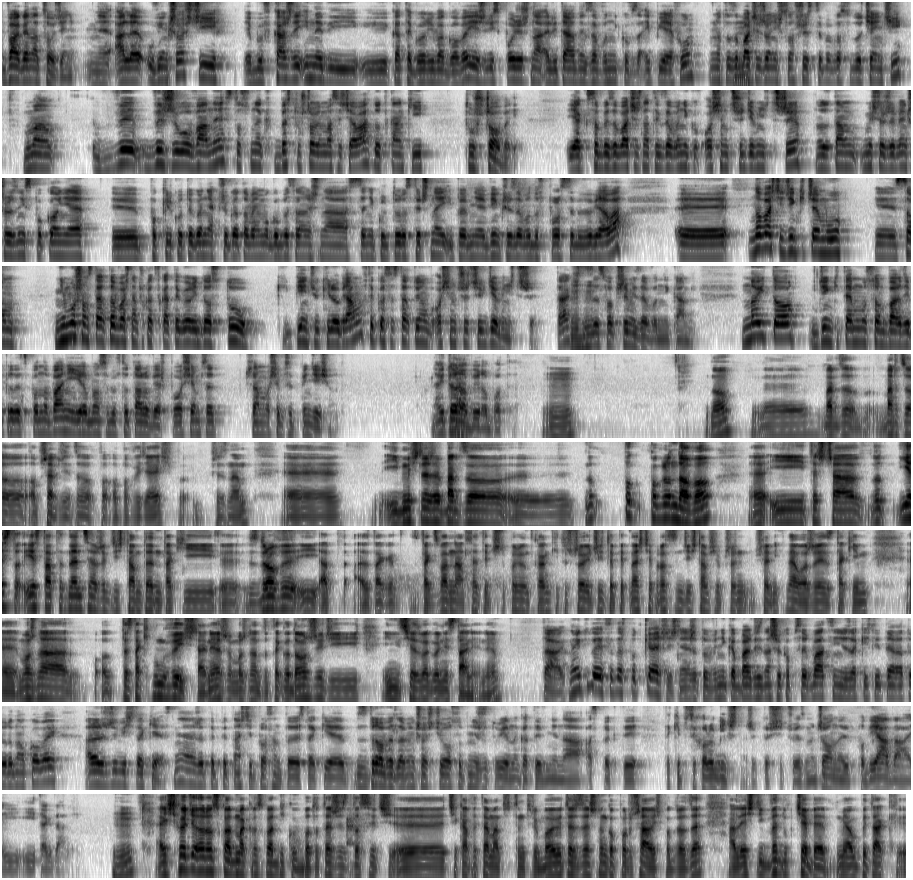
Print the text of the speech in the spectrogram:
wagę na co dzień. Y, ale u większości, jakby w każdej innej y, kategorii wagowej, jeżeli spojrzysz na elitarnych zawodników z IPF-u, no to zobaczysz, że oni są wszyscy po prostu docięci, bo mają wy, wyżyłowany stosunek beztłuszczowej masy ciała do tkanki tłuszczowej. Jak sobie zobaczysz na tych zawodników 8-3-9-3, no to tam myślę, że większość z nich spokojnie y, po kilku tygodniach przygotowań mogłoby stanąć na scenie kulturystycznej i pewnie większość zawodów w Polsce by wygrała. Y, no właśnie dzięki czemu y, są, nie muszą startować na przykład w kategorii do 105 kg, tylko se startują w 8-3 czy w 9-3, tak? Mhm. Ze słabszymi zawodnikami. No i to dzięki temu są bardziej predysponowani i robią sobie w totalu, wiesz, po 800 czy tam 850. No i to Tak. robi robotę. Mhm. No, e, bardzo, bardzo obszernie to po- opowiedziałeś, po- przyznam. E, I myślę, że bardzo e, no, po, poglądowo i też trzeba, no, jest, jest ta tendencja, że gdzieś tam ten taki e, zdrowy i a, a, tak, tak zwany atletyczny poziom tkanki tłuszczowej, czyli te 15% gdzieś tam się prze- przeniknęło, że jest takim, e, można, to jest taki punkt wyjścia, nie? Że można do tego dążyć i, i nic się złego nie stanie, nie? Tak, no i tutaj chcę też podkreślić, nie, że to wynika bardziej z naszych obserwacji niż z jakiejś literatury naukowej, ale rzeczywiście tak jest, nie, że te 15% to jest takie zdrowe dla większości osób, nie rzutuje negatywnie na aspekty takie psychologiczne, że ktoś się czuje zmęczony, podjada i, i tak dalej. Mhm. A jeśli chodzi o rozkład makroskładników, bo to też jest dosyć e, ciekawy temat w tym trójboju, też zresztą go poruszałeś po drodze, ale jeśli według Ciebie miałby tak e,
